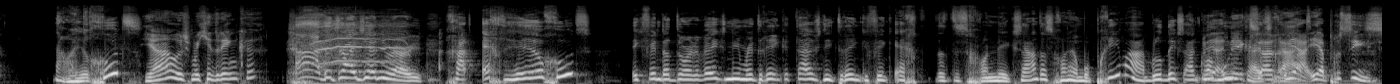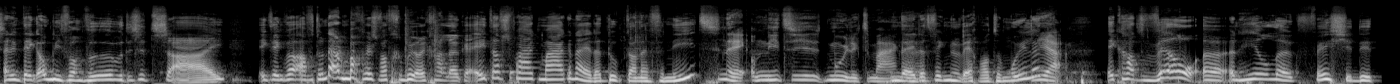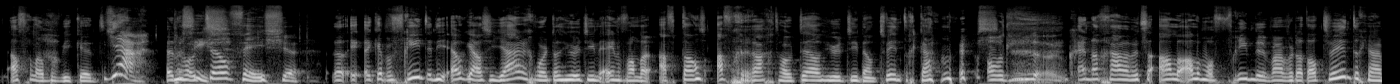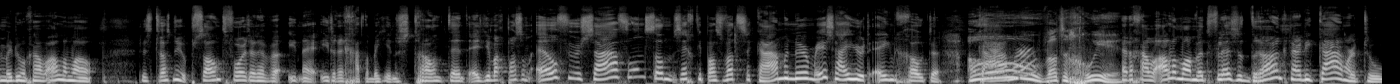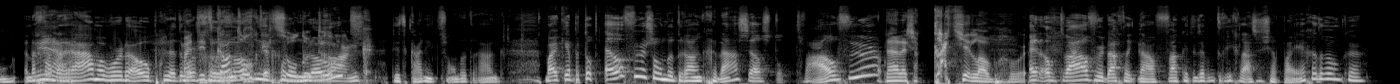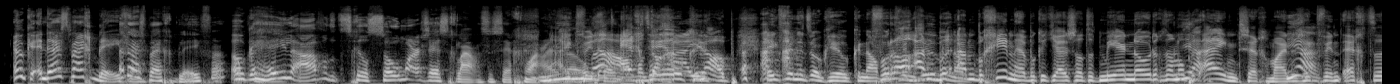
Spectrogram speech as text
Nou, heel goed. Ja, hoe is het met je drinken? Ah, de Dry January gaat echt heel goed. Ik vind dat door de week niet meer drinken, thuis niet drinken, vind ik echt, dat is gewoon niks aan. Dat is gewoon helemaal prima. Ik bedoel, niks aan qua Ja, niks aan, moeilijkheidsgraad. ja, ja, precies. En ik denk ook niet van, "Wuh, wat is het saai. Ik denk wel af en toe, nou, er mag weer eens wat gebeuren. Ik ga een leuke eetafspraak maken. Nou ja, dat doe ik dan even niet. Nee, om niet het moeilijk te maken. Nee, dat vind ik nu echt wat te moeilijk. Ja. Ik had wel eh, een heel leuk feestje dit afgelopen weekend. Ja, Een precies. hotelfeestje. Dat, ik, ik heb een vriend en die elk jaar als hij jarig wordt... dan huurt hij in een of ander aftans afgeracht hotel... huurt hij dan 20 kamers. Oh, wat leuk. En dan gaan we met z'n allen, allemaal vrienden... waar we dat al 20 jaar mee doen, gaan we allemaal... Dus het was nu op Zandvoort. En hebben we, nou ja, iedereen gaat een beetje in de strandtent eten. Je mag pas om 11 uur s'avonds. Dan zegt hij pas wat zijn kamernummer is. Hij huurt één grote kamer. Oh, wat een goeie. En dan gaan we allemaal met flessen drank naar die kamer toe. En dan gaan Ja. de ramen worden opengezet. Maar dit kan toch niet en zonder drank? Dit kan niet zonder drank. Maar ik heb het tot 11 uur zonder drank gedaan. Zelfs tot 12 uur. Nou, dat is een katje lam geworden. En om 12 uur dacht ik, nou fuck it. Toen heb ik drie glazen champagne gedronken. Oké, en daar is het bij gebleven. En daar is bij gebleven. Op Oké. de hele avond. Het scheelt zomaar zes glazen, zeg maar. ik vind Nou, dat echt heel knap. Ik vind het ook heel knap. Vooral vind het aan, heel be- knap. aan het begin heb ik het juist altijd meer nodig dan op Ja. het eind, zeg maar. Dus Ja. ik vind het echt eh,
